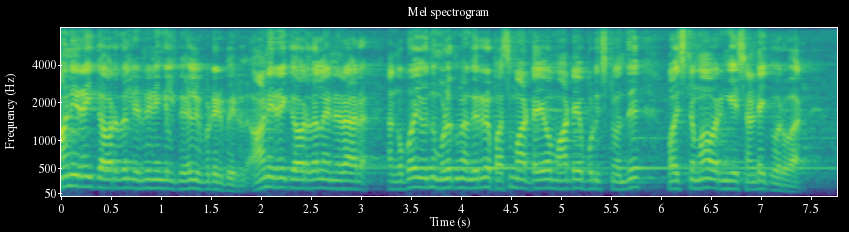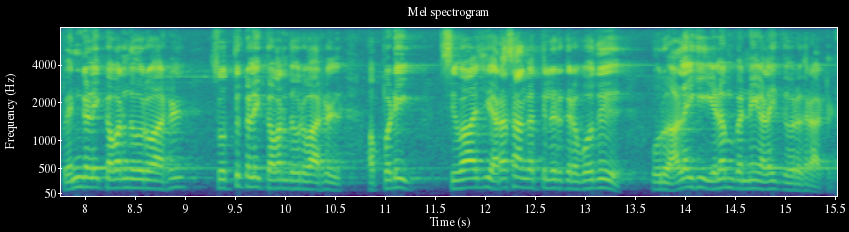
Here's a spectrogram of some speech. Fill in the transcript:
ஆணிரை கவர்தல் என்று நீங்கள் கேள்விப்பட்டிருப்பீர்கள். ஆணிரை கவர்தல் என்கிறார். அங்கே போய் வந்து முழுக்க அங்கே இருக்கிற பசுமாட்டையோ மாட்டையோ பிடிச்சிட்டு வந்து வச்சிட்டோமா அவர் இங்கே சண்டைக்கு வருவார். பெண்களை கவர்ந்து வருவார்கள் சொத்துக்களை கவர்ந்து வருவார்கள். அப்படி சிவாஜி அரசாங்கத்தில் இருக்கிற போது ஒரு அழகி இளம் பெண்ணை அழைத்து வருகிறார்கள்.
